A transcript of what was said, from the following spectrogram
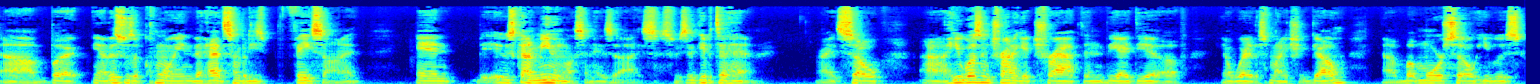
Um, but, you know, this was a coin that had somebody's face on it. And it was kind of meaningless in his eyes. So he said, Give it to him. Right? So uh, he wasn't trying to get trapped in the idea of, you know, where this money should go. Uh, but more so, he was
